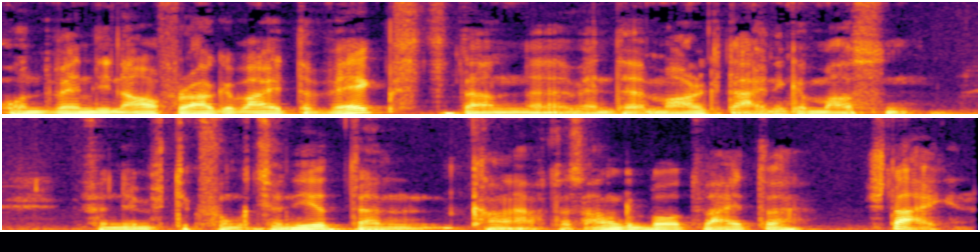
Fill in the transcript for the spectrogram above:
und wenn die Nachfrage weiter wächst, dann, äh, wenn der Markt einigermaßen vernünftig funktioniert, dann kann auch das Angebot weiter steigen.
